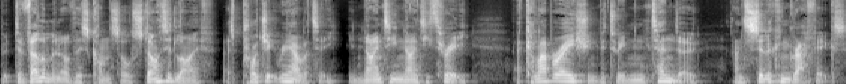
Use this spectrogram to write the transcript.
but development of this console started life as Project Reality in 1993, a collaboration between Nintendo and Silicon Graphics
